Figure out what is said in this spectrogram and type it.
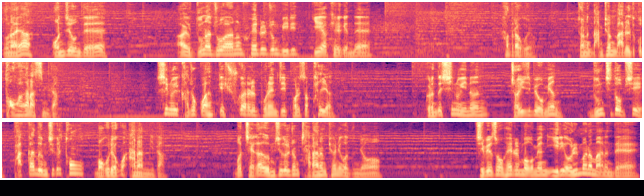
누나야 언제 온대 아유 누나 좋아하는 회를 좀 미리 예약해야겠네. 하더라고요. 저는 남편 말을 듣고 더 화가 났습니다. 신우이 가족과 함께 휴가를 보낸 지 벌써 8년. 그런데 신우이는 저희 집에 오면 눈치도 없이 바깥 음식을 통 먹으려고 안 합니다. 뭐 제가 음식을 좀 잘하는 편이거든요. 집에서 회를 먹으면 일이 얼마나 많은데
